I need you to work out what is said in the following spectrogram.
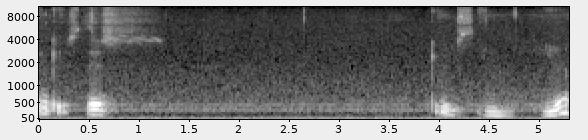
I think it's this in here.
